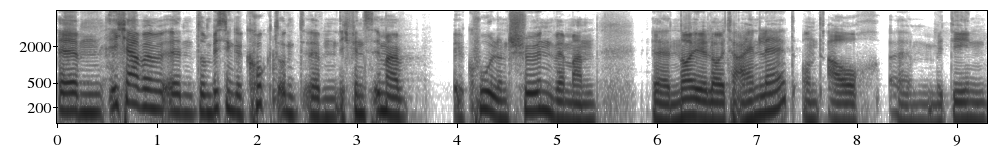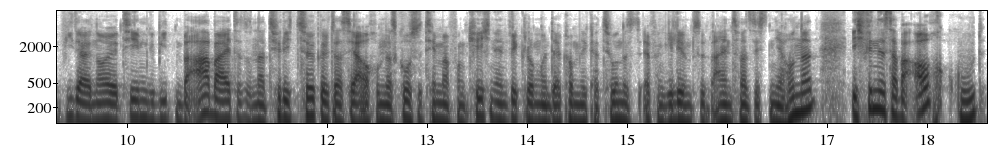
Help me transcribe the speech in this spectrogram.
ähm, ich habe äh, so ein bisschen geguckt und ähm, ich finde es immer äh, cool und schön, wenn man äh, neue Leute einlädt und auch ähm, mit denen wieder neue Themengebieten bearbeitet. Und natürlich zirkelt das ja auch um das große Thema von Kirchenentwicklung und der Kommunikation des Evangeliums im 21. Jahrhundert. Ich finde es aber auch gut,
